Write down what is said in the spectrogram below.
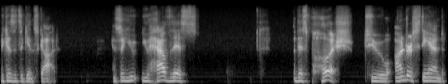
because it's against God. And so you you have this this push to understand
